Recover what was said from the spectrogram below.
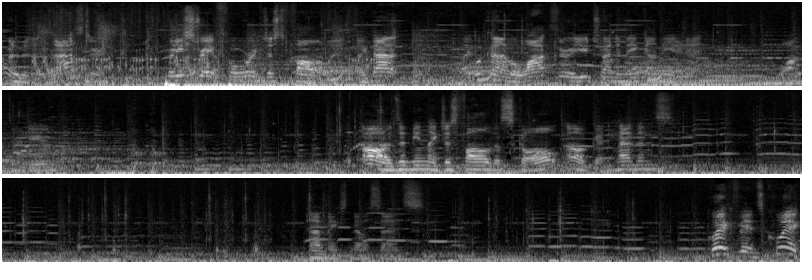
That would have been a disaster. Pretty straightforward, just follow it. Like that, like what kind of a walkthrough are you trying to make on the internet? Walkthrough, dude. Oh, does it mean like just follow the skull? Oh, good heavens. That makes no sense. Quick, Vince, quick!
